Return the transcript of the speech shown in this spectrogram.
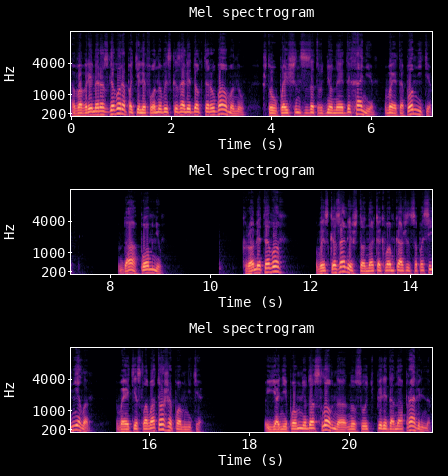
Во время разговора по телефону вы сказали доктору Бауману, что у Пейшенс затрудненное дыхание. Вы это помните? Да, помню. Кроме того, вы сказали, что она, как вам кажется, посинела. Вы эти слова тоже помните? Я не помню дословно, но суть передана правильно.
